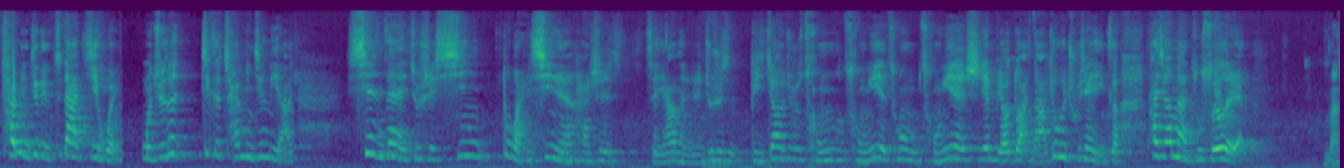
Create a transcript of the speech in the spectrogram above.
产品经理最大忌讳。我觉得这个产品经理啊，现在就是新，不管是新人还是怎样的人，就是比较就是从从业从从业时间比较短的啊，就会出现一个，他想满足所有的人满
